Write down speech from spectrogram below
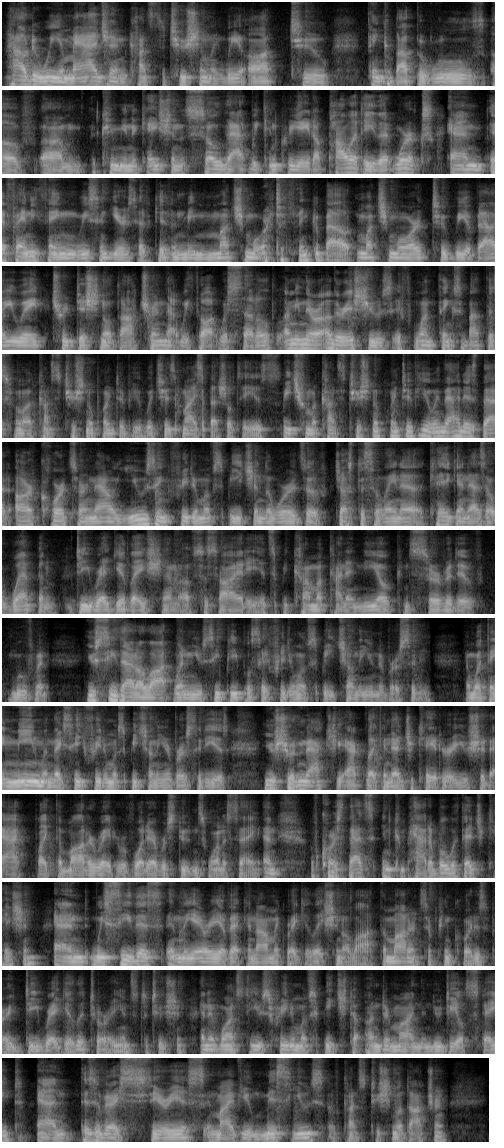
How do we imagine constitutionally we ought to think about the rules of um, communication so that we can create a polity that works. And if anything, recent years have given me much more to think about, much more to reevaluate traditional doctrine that we thought was settled. I mean, there are other issues if one thinks about this from a constitutional point of view, which is my specialty, is speech from a constitutional point of view. And that is that our courts are now using freedom of speech, in the words of Justice Elena Kagan, as a weapon, deregulation of society. It's become a kind of neo conservative movement. You see that a lot when you see people say freedom of speech on the university. And what they mean when they say freedom of speech on the university is you shouldn't actually act like an educator. You should act like the moderator of whatever students want to say. And of course, that's incompatible with education. And we see this in the area of economic regulation a lot. The modern Supreme Court is a very deregulatory institution, and it wants to use freedom of speech to undermine the New Deal state. And there's a very serious, in my view, misuse of constitutional doctrine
